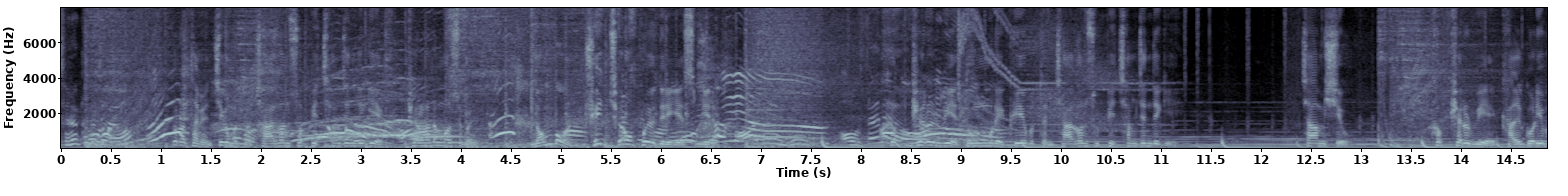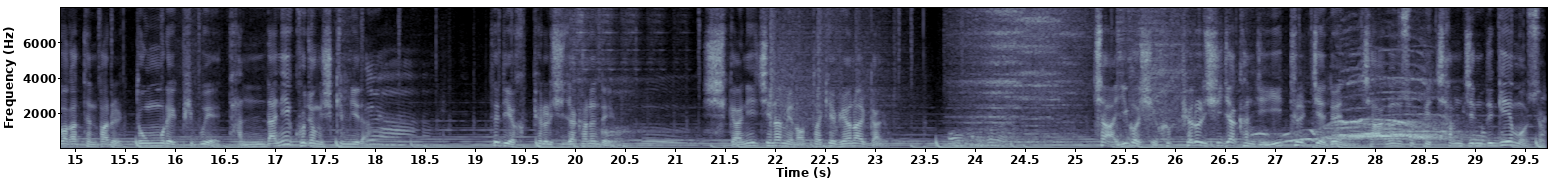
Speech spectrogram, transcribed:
저렇게 커져요? 그렇다면 지금부터 작은 소피 참진드기의 흡혈하는 모습을 넘버원 최초로 보여드리겠습니다. 세네요. 흡혈을 위해 동물의 귀에 붙은 작은 소피 참진드기. 잠시 후 흡혈을 위해 갈고리와 같은 발을 동물의 피부에 단단히 고정시킵니다. 야. 드디어 흡혈을 시작하는데요. 시간이 지나면 어떻게 변할까요? 자, 이것이 흡혈을 시작한 지 이틀째 된 작은 소피 참진드기의 모습.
